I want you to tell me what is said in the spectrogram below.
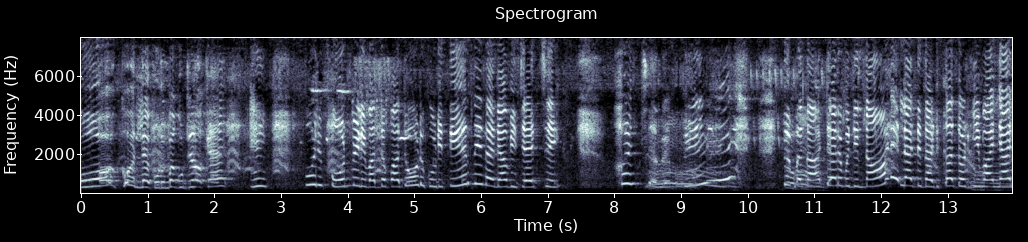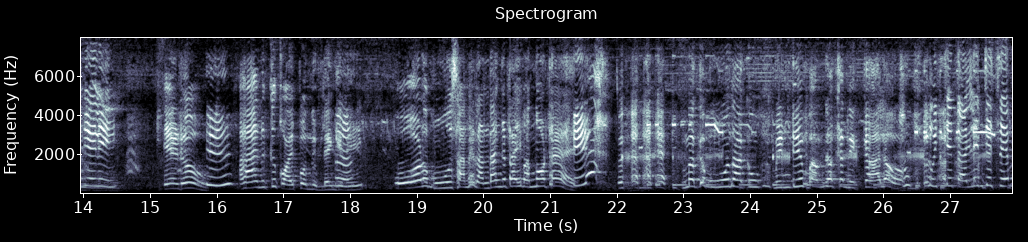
ഓക്കുമില്ല കുടുംബ കുട്ടികളൊക്കെ? ഒരു ഫോൺ വിളി വന്നപ്പോ അതോട് കൂടി തീർന്നെന്നാ ഞാൻ വിചാരിച്ചേ. ഇപ്പൊ നാട്ടുകാരെ മുന്നിൽ നാളെല്ലാണ്ട് നടക്കാൻ തുടങ്ങി മലയാളികളെ എടോ അനക്ക് കൊഴപ്പൊന്നുമില്ലെങ്കിൽ ഓൾ മൂസാന്ന് രണ്ടാം കെട്ടായി വന്നോട്ടെ. ഇന്നൊക്കെ മൂന്നാക്കും മിണ്ടിയും പറഞ്ഞൊക്കെ നിക്കാലോ ഉച്ച തള്ളിച്ച സെമ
